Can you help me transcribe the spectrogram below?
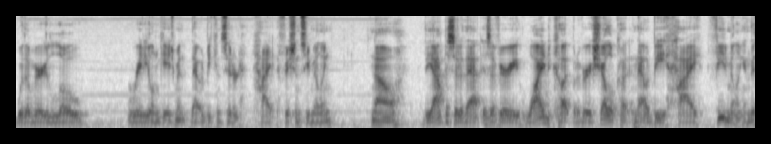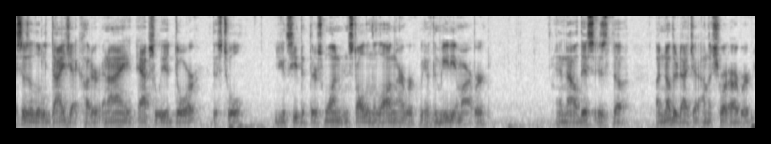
with a very low radial engagement, that would be considered high efficiency milling. Now, the opposite of that is a very wide cut, but a very shallow cut, and that would be high feed milling. And this is a little Dijet cutter, and I absolutely adore this tool. You can see that there's one installed in the long arbor. We have the medium arbor, and now this is the another Dijet on the short arbor,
